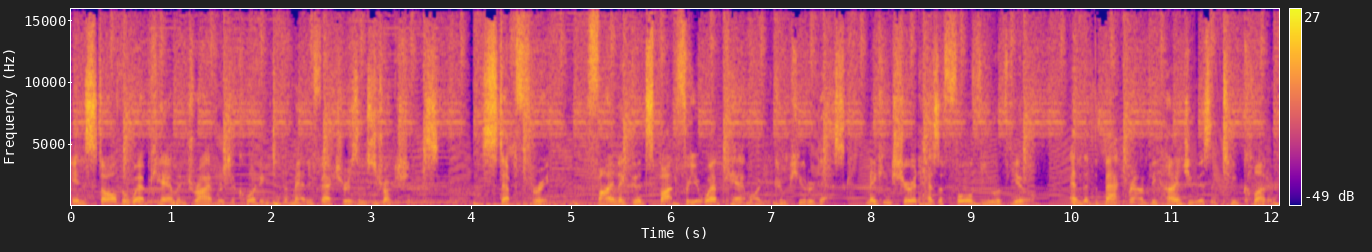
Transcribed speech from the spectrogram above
Install the webcam and drivers according to the manufacturer's instructions. Step 3. Find a good spot for your webcam on your computer desk, making sure it has a full view of you and that the background behind you isn't too cluttered.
